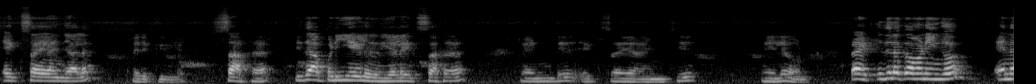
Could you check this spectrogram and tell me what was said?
எக்ஸ் ஆய பெருக்குவீங்க சக. இது அப்படியே எழுதுவியல் எக்ஸ் சக. ரெண்டு எக்ஸ் ஆய அஞ்சு மேல ஒன்று. ரைட் இதில் கவனிங்க. என்ன?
